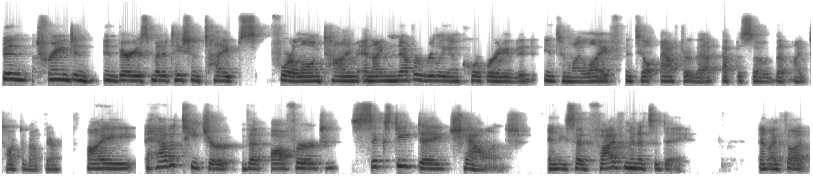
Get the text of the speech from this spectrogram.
been trained in, in various meditation types for a long time, and I never really incorporated it into my life until after that episode that I talked about there. I had a teacher that offered 60 day challenge, and he said five minutes a day. And I thought,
